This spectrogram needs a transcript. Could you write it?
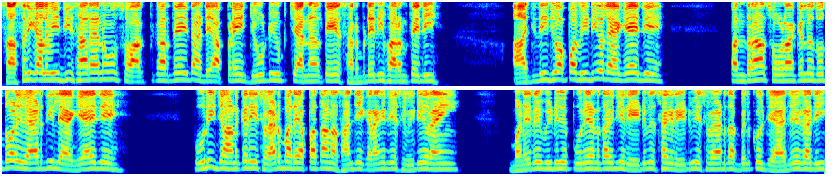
ਸਤਿ ਸ੍ਰੀ ਅਕਾਲ ਵੀਰ ਜੀ ਸਾਰਿਆਂ ਨੂੰ, ਸਵਾਗਤ ਕਰਦੇ ਹਾਂ ਜੀ ਤੁਹਾਡੇ ਆਪਣੇ YouTube ਚੈਨਲ ਤੇ ਸਰਬ ਡੇਅਰੀ ਫਾਰਮ ਤੇ ਜੀ। ਅੱਜ ਦੀ ਜੋ ਆਪਾਂ ਵੀਡੀਓ ਲੈ ਕੇ ਆਏ ਜੇ 15 16 ਕਿਲੋ ਦੁੱਧ ਵਾਲੀ ਵੈੜ ਦੀ ਲੈ ਕੇ ਆਏ ਜੇ, ਪੂਰੀ ਜਾਣਕਾਰੀ ਇਸ ਵੈੜ ਬਾਰੇ ਆਪਾਂ ਤੁਹਾਨੂੰ ਸਾਂਝੀ ਕਰਾਂਗੇ ਜੀ ਇਸ ਵੀਡੀਓ ਰਾਹੀਂ। ਬਣੇ ਰਹੋ ਵੀਡੀਓ ਦੇ ਪੂਰੇ ਅੰਤ ਤੱਕ ਜੀ, ਰੇਟ ਵੀ ਦੱਸਾਂਗੇ, ਰੇਟ ਵੀ ਇਸ ਵੈੜ ਦਾ ਬਿਲਕੁਲ ਜਾਇਜ਼ ਹੋਏਗਾ ਜੀ।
